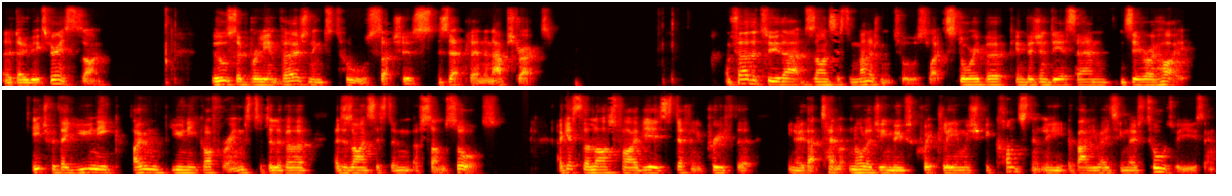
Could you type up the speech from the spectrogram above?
and Adobe Experience Design. There's also brilliant versioning tools such as Zeplin and Abstract. And further to that, design system management tools like Storybook, InVision DSM, and zeroheight, each with their unique own unique offerings to deliver a design system of some sort. I guess the last five years is definitely proof that you know that technology moves quickly and we should be constantly evaluating those tools we're using.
